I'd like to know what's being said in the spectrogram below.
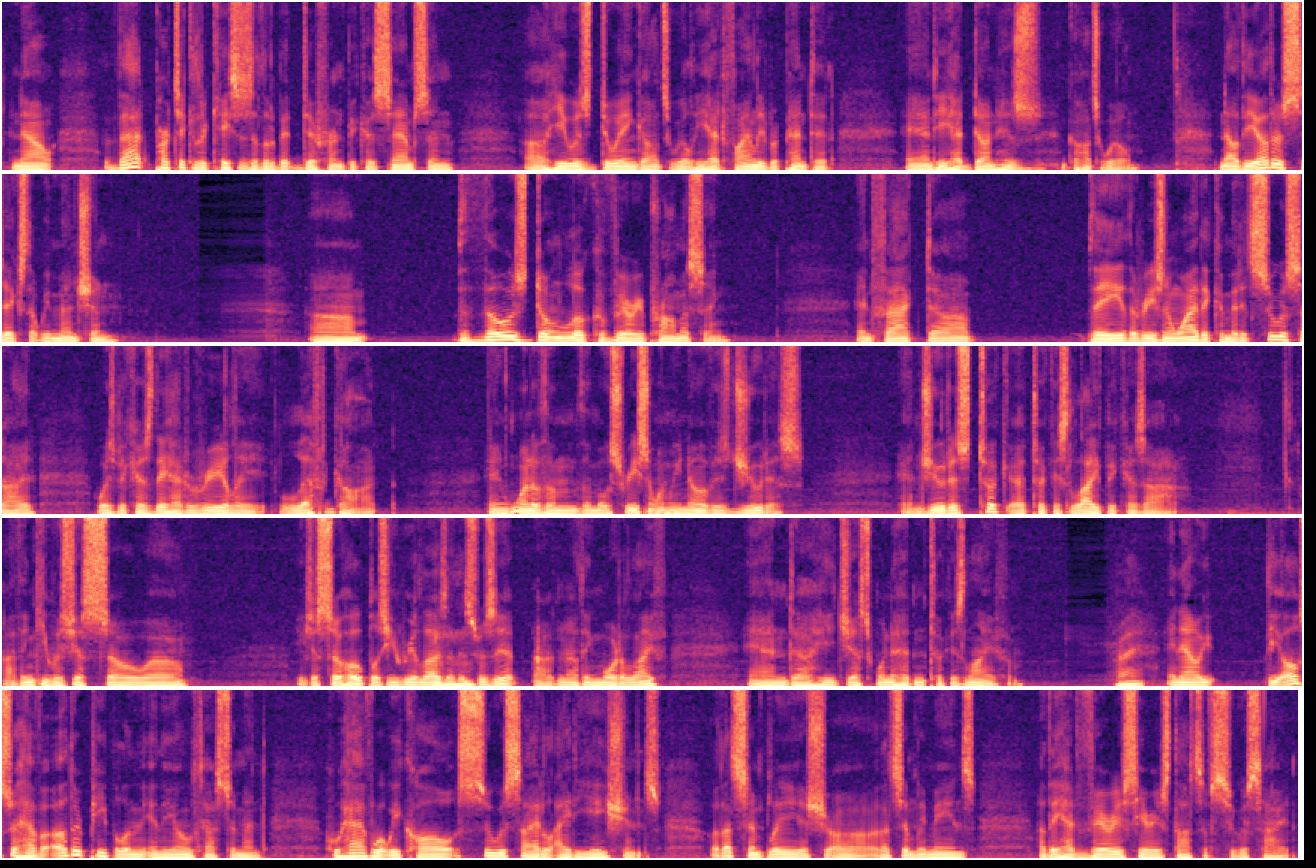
Now, that particular case is a little bit different because Samson, uh, he was doing God's will. He had finally repented, and he had done his God's will. Now, the other six that we mentioned, um, those don't look very promising. In fact, uh, they the reason why they committed suicide was because they had really left God. And one of them, the most recent one we know of, is Judas. And Judas took uh, took his life because uh, I think he was just so uh, he was just so hopeless. He realized that this was it, uh, nothing more to life, and uh, he just went ahead and took his life. Right. And now you also have other people in the, in the Old Testament who have what we call suicidal ideations. Well, that simply uh, that simply means uh, they had very serious thoughts of suicide.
